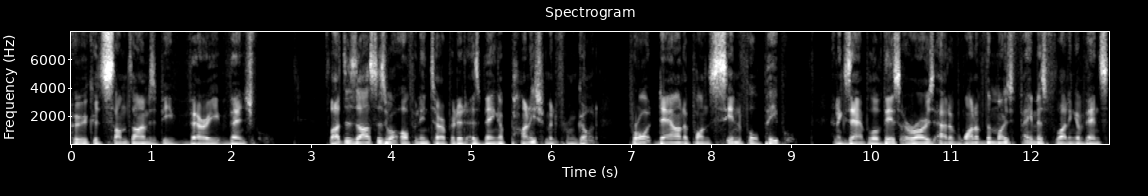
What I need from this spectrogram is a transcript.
who could sometimes be very vengeful. Flood disasters were often interpreted as being a punishment from God, brought down upon sinful people. An example of this arose out of one of the most famous flooding events,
